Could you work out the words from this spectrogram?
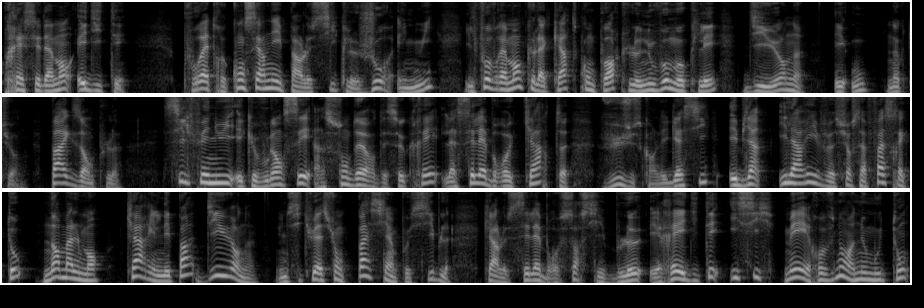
précédemment édités. Pour être concerné par le cycle jour et nuit, il faut vraiment que la carte comporte le nouveau mot-clé diurne et ou nocturne. Par exemple, s'il fait nuit et que vous lancez un sondeur des secrets, la célèbre carte, vue jusqu'en Legacy, eh bien, il arrive sur sa face recto normalement car il n'est pas diurne. Une situation pas si impossible, car le célèbre sorcier bleu est réédité ici. Mais revenons à nos moutons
